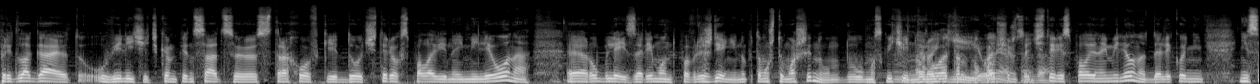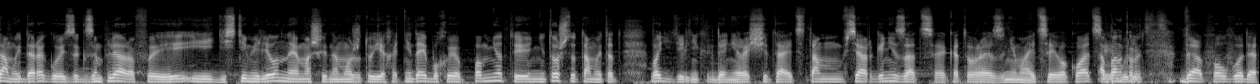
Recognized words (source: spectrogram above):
предлагают увеличить компенсацию страховки до 4,5 миллиона рублей за ремонт повреждений, ну, потому что машины у москвичей ну, дорогие. Это, ну, в общем, за 4,5 да. миллиона далеко не, не самый дорогой из экземпляров, и, и 10-миллионная машина может уехать. Не дай бог ее помнет, и не то, что там этот водитель никогда не рассчитается, там вся организация, которая занимается эвакуацией. Будет, да, полгода.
